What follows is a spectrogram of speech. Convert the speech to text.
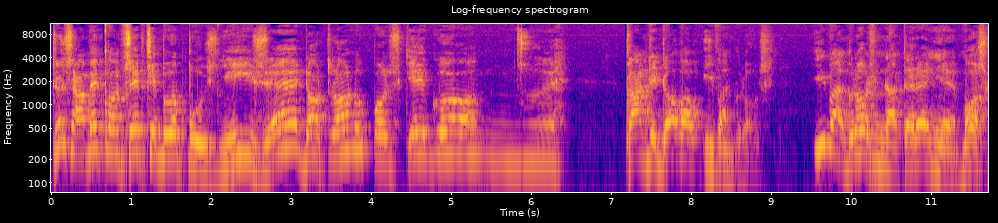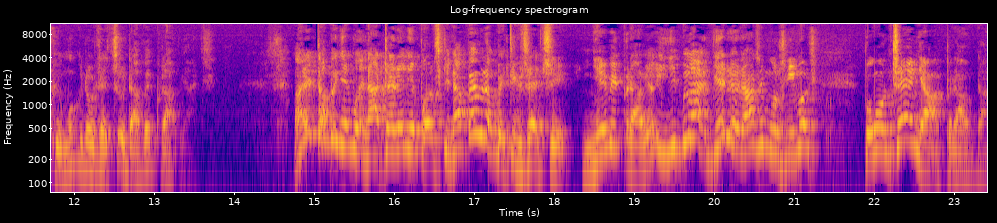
To same koncepcje było później, że do tronu polskiego mm, kandydował Iwan Groźny. Iwan Groźny na terenie Moskwy mógł różne cuda wyprawiać. Ale to by nie było, na terenie Polski na pewno by tych rzeczy nie wyprawiał i nie była wiele razy możliwość połączenia, prawda?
